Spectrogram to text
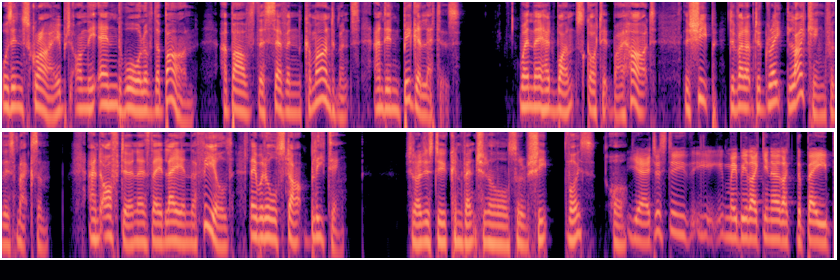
was inscribed on the end wall of the barn, above the seven commandments, and in bigger letters. When they had once got it by heart, the sheep developed a great liking for this maxim, and often as they lay in the field, they would all start bleating. Should I just do conventional sort of sheep voice? Or? Yeah, just do maybe like you know like the babe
